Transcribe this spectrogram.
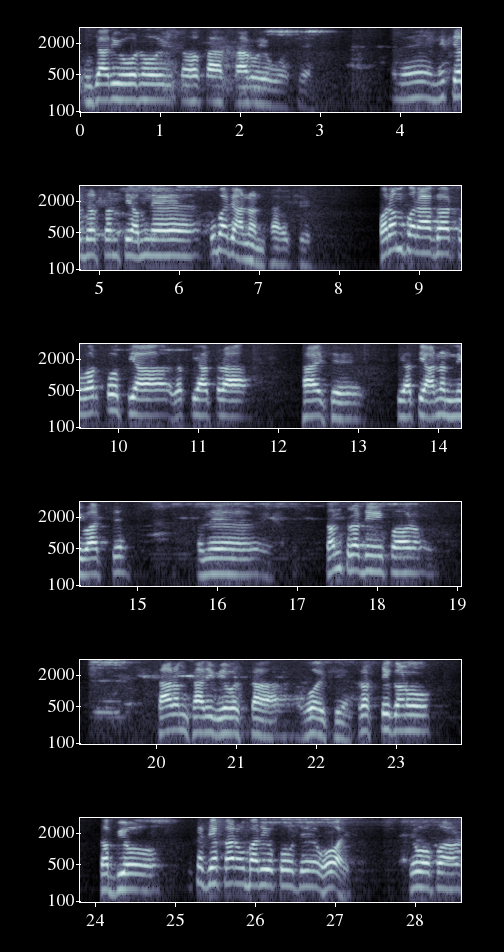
પૂજારીઓનો સહકાર સારો એવો છે. અને નિત્ય દર્શનથી અમને ખૂબ જ આનંદ થાય છે. પરંપરાગત વર્ષોથી આ રથયાત્રા થાય છે. એ અતિ આનંદની વાત છે. અને તંત્રની પણ સારામાં સારી વ્યવસ્થા હોય છે. ટ્રસ્ટીગણો સભ્યો, કે જે કારોબારીઓ જે હોય, તેઓ પણ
